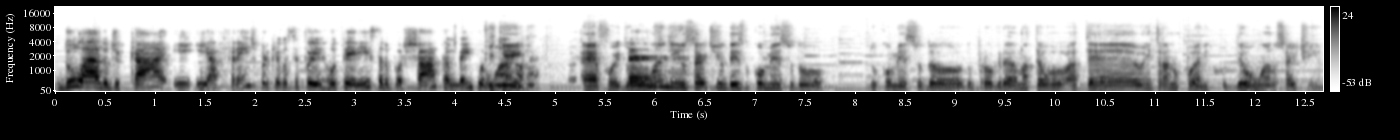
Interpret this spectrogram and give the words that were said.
do lado de cá e, e à frente, porque você foi roteirista do Porchat também por um Fiquei. ano, né? É, foi do É. um aninho certinho, desde o começo do, do começo do, do programa até, o- até eu entrar no pânico. Deu um ano certinho.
